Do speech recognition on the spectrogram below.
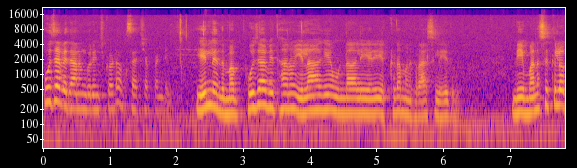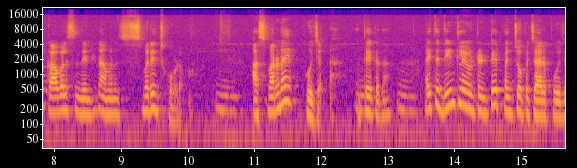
పూజా విధానం గురించి కూడా ఒకసారి చెప్పండి. ఏం లేదు మా పూజా విధానం ఇలాగే ఉండాలి అని ఎక్కడ మనకు రాసి లేదు. నీ మనసుకిలో కావాల్సింది ఏంటంటే ఆమెను స్మరించుకోవడం. ఆ స్మరణే పూజ. అంతే కదా? అయితే దీంట్లో ఏమిటంటే పంచోపచార పూజ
